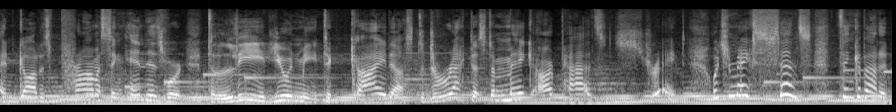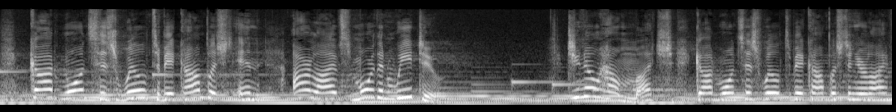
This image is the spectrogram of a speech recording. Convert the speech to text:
And God is promising in His Word to lead you and me, to guide us, to direct us, to make our paths straight, which makes sense. Think about it. God wants His will to be accomplished in our lives more than we do. Do you know how much God wants His will to be accomplished in your life?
